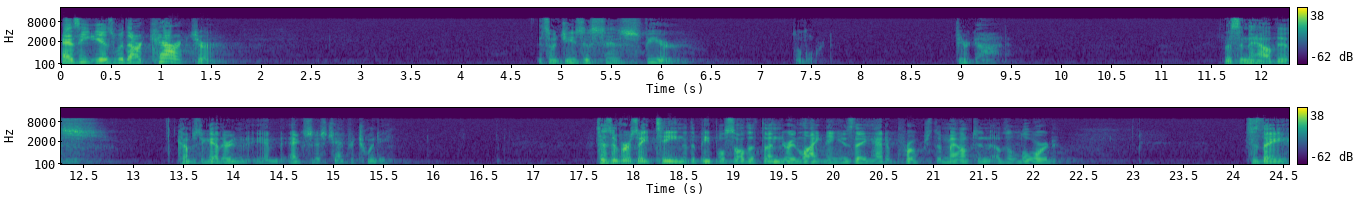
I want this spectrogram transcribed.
as He is with our character. So Jesus says, Fear the Lord, fear God. Listen to how this comes together in, in Exodus chapter 20 says in verse 18 that the people saw the thunder and lightning as they had approached the mountain of the Lord. It says they,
